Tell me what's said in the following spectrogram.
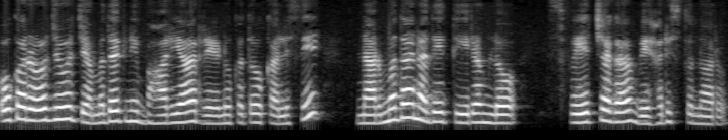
ఒకరోజు జమదగ్ని భార్య రేణుకతో కలిసి నర్మదా నది తీరంలో స్వేచ్ఛగా విహరిస్తున్నారు.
